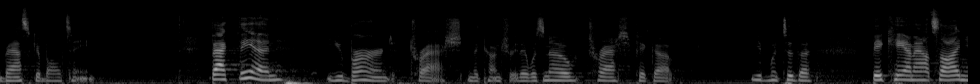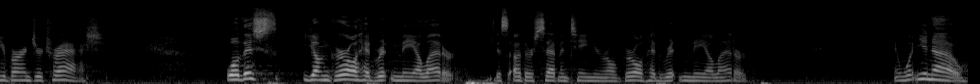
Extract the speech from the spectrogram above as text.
basketball team. Back then, you burned trash in the country. There was no trash pickup. You went to the big can outside and you burned your trash. Well, this young girl had written me a letter. This other 17 year old girl had written me a letter. And wouldn't you know,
